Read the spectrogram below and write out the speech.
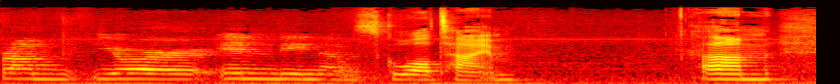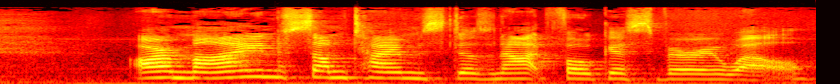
from your ending of school time. Um, our mind sometimes does not focus very well.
